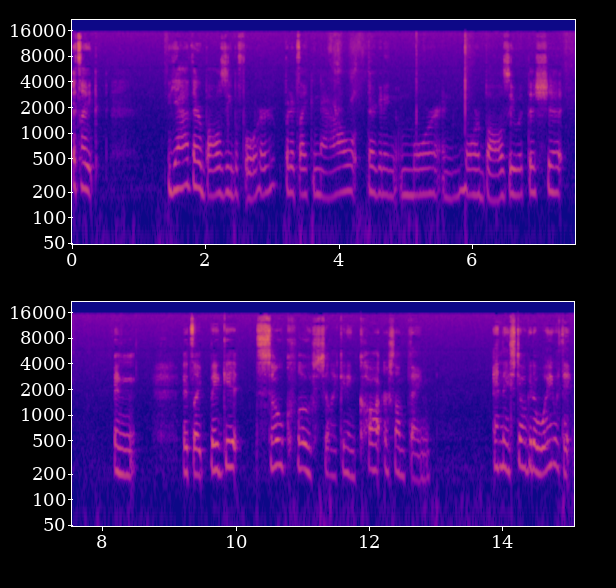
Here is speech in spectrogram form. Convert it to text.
It's like, yeah, they're ballsy before, but it's like now they're getting more and more ballsy with this shit. And it's like they get so close to like getting caught or something and they still get away with it.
